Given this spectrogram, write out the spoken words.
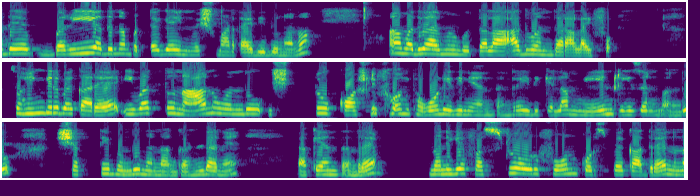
ಅದೇ ಬರೀ ಅದನ್ನ ಬಟ್ಟೆಗೆ ಇನ್ವೆಸ್ಟ್ ಮಾಡ್ತಾ ಇದ್ದಿದ್ದು ನಾನು. ಆ ಮದ್ವೆ ಆದ್ಮೇಲೆ ಗೊತ್ತಲ್ಲ, ಅದು ಒಂಥರ ಲೈಫ್ ಸೊ ಹಿಂಗಿರ್ಬೇಕಾದ್ರೆ ಇವತ್ತು ನಾನು ಒಂದು ಇಷ್ಟು ಕಾಸ್ಟ್ಲಿ ಫೋನ್ ತಗೊಂಡಿದ್ದೀನಿ ಅಂತಂದ್ರೆ ಇದಕ್ಕೆಲ್ಲ ಮೇನ್ ರೀಸನ್ ಬಂದು ಶಕ್ತಿ ಬಂದು ನನ್ನ ಗಂಡನೇ. ಯಾಕೆ ಅಂತಂದ್ರೆ ನನಗೆ ಫಸ್ಟ್ ಅವರು ಫೋನ್ ಕೊಡಿಸ್ಬೇಕಾದ್ರೆ ನನ್ನ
